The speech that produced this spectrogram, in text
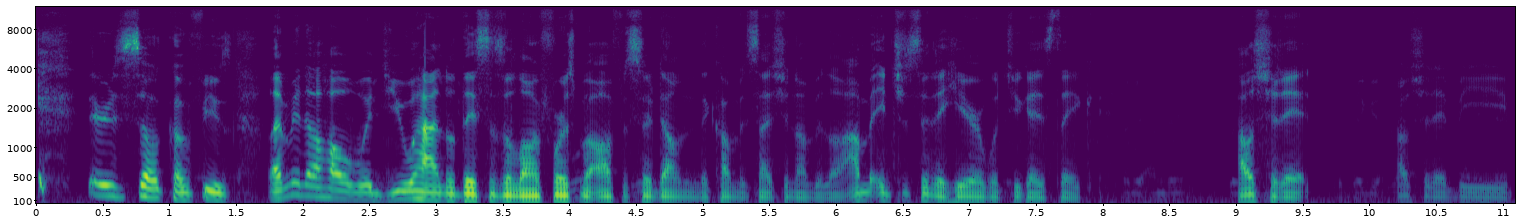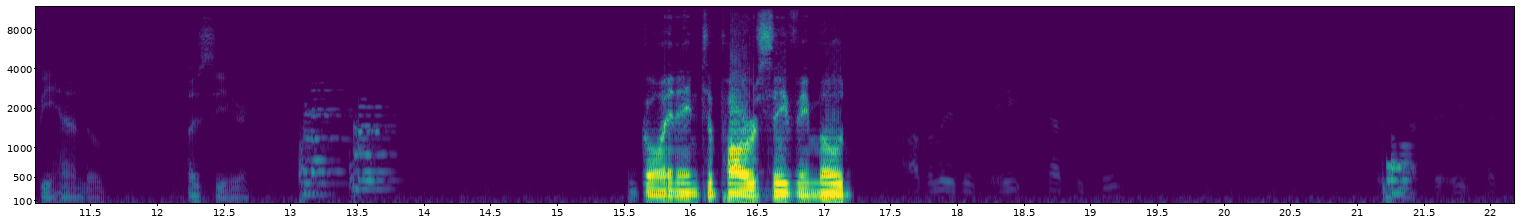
Yeah. They're so confused. Let me know how would you handle this as a law enforcement officer down in the comment section down below. I'm interested to hear what you guys think. Put it under. for How should it how should it be be handled? Let's see here. Going into power saving mode. I believe it's 8, chapter 2. Or chapter 8, section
